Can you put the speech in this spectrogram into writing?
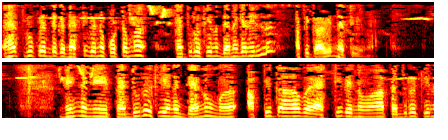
ඇහත් රූපයක් දෙක නැති වෙනකොටම පැදුර කියන දැනගැනිල්ල අපි ගාවෙන් නැති වෙනවා. මෙන්න මේ පැදුර කියන දැනුම අපි ගාව ඇති වෙනවා පැදුර කියන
